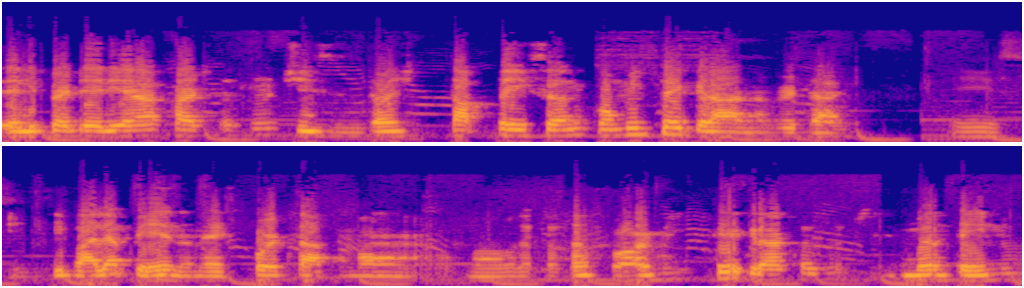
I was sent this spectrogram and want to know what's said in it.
ele perderia a parte das notícias. Então a gente tá pensando em como integrar, na verdade. Isso. E vale a pena, né? Exportar para uma, uma outra plataforma e integrar com as notícias, mantendo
